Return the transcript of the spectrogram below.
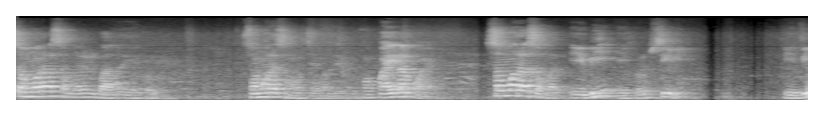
समोरासमोरील बाजू एकरूप समोरासमोरच्या बाजू एकरूप मग पहिला पॉईंट समोरासमोर ए बी एकरूप सी डी ए बी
